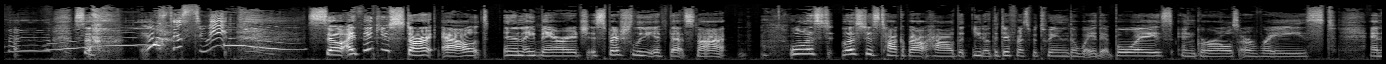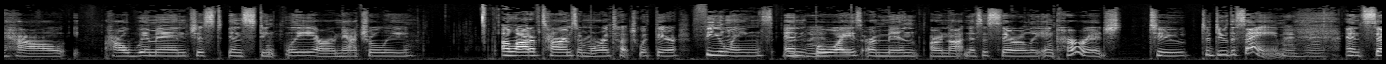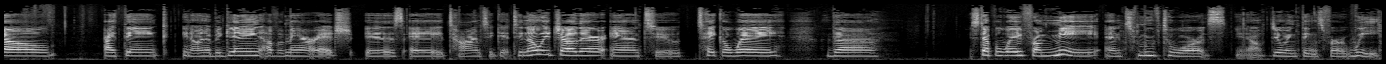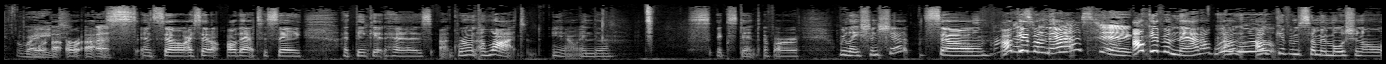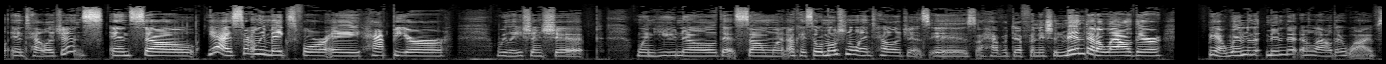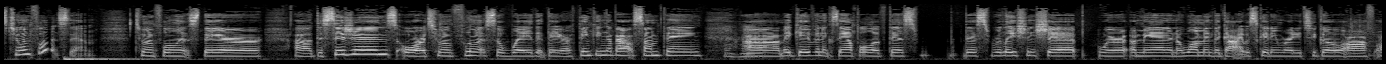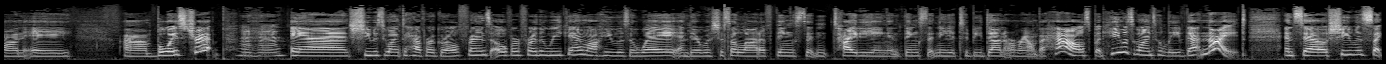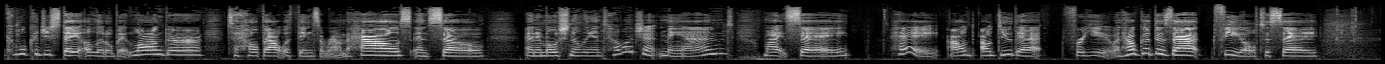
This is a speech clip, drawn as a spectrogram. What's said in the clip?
So, yeah, sweet. So I think you start out in a marriage, especially if that's not well, let's let's just talk about how the you know the difference between the way that boys and girls are raised and how how women just instinctly or naturally a lot of times are more in touch with their feelings and mm-hmm. boys or men are not necessarily encouraged to to do the same. Mm-hmm. And so I think, you know, in the beginning of a marriage is a time to get to know each other and to take away the step away from me and to move towards, you know, doing things for we right. or, or us. us. And so I said all that to say I think it has uh, grown a lot, you know, in the extent of our relationship. So oh, I'll give him fantastic. that. I'll give him that. I'll, I'll, I'll, give him some emotional intelligence. And so, yeah, it certainly makes for a happier relationship when you know that someone, okay, so emotional intelligence is, I have a definition, men that allow their yeah, women, men that allow their wives to influence them, to influence their uh, decisions or to influence the way that they are thinking about something. Mm-hmm. Um, it gave an example of this this relationship where a man and a woman, the guy was getting ready to go off on a um, boys' trip, mm-hmm. and she was going to have her girlfriends over for the weekend while he was away. And there was just a lot of things that tidying and things that needed to be done around the house. But he was going to leave that night, and so she was like, "Well, could you stay a little bit longer to help out with things around the house?" And so, an emotionally intelligent man might say, "Hey, I'll I'll do that." For you. And how good does that feel to say,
